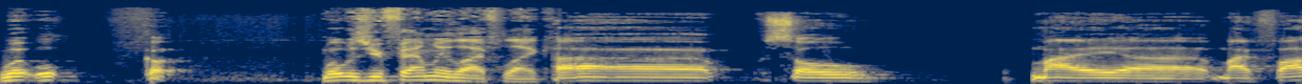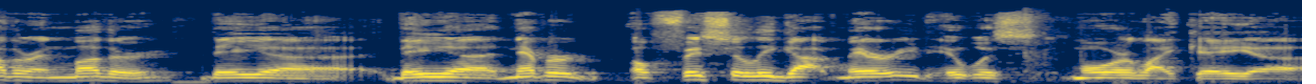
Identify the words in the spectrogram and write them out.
what, what, what was your family life like? Uh, so my uh, my father and mother they uh, they uh, never officially got married. It was more like a uh,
